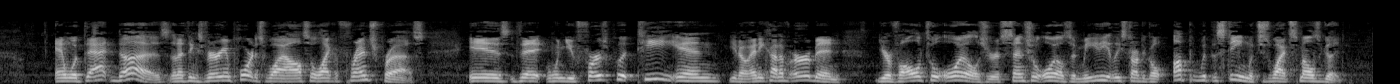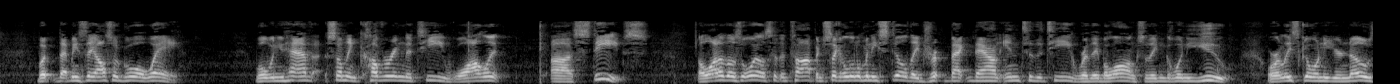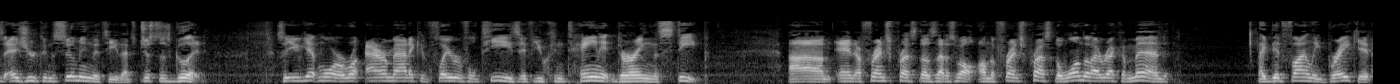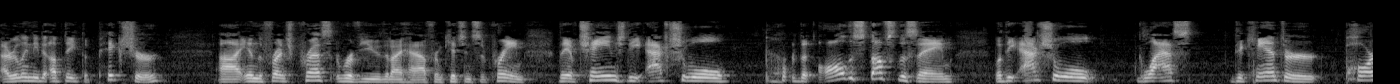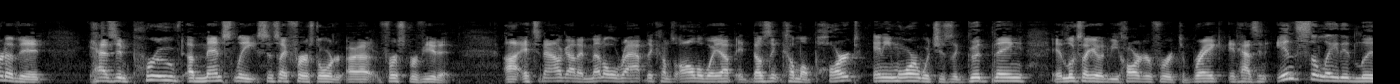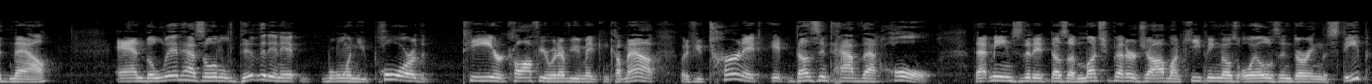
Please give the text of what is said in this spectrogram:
And what that does, that I think is very important, is why I also like a French press, is that when you first put tea in, you know, any kind of herb in, your volatile oils, your essential oils immediately start to go up with the steam, which is why it smells good. But that means they also go away. Well, when you have something covering the tea while it uh, steeps, a lot of those oils hit the top, and just like a little mini still, they drip back down into the tea where they belong, so they can go into you, or at least go into your nose as you're consuming the tea. That's just as good. So you get more aromatic and flavorful teas if you contain it during the steep. Um, and a French press does that as well. On the French press, the one that I recommend, I did finally break it. I really need to update the picture uh, in the French press review that I have from Kitchen Supreme, they have changed the actual, the, all the stuff's the same, but the actual glass decanter part of it has improved immensely since I first ordered, uh, first reviewed it. Uh, it's now got a metal wrap that comes all the way up. It doesn't come apart anymore, which is a good thing. It looks like it would be harder for it to break. It has an insulated lid now, and the lid has a little divot in it when you pour. The tea or coffee or whatever you make can come out. But if you turn it, it doesn't have that hole. That means that it does a much better job on keeping those oils in during the steep.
